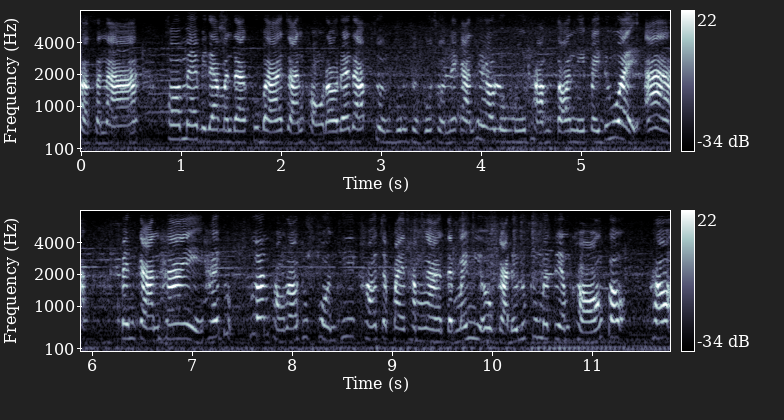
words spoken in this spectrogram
ศาสนา พ่อแม่บิดามารดาครูบาอาจารย์ของเราได้รับส่วนบุญส่วนกุศลในการที่เราลงมือทำตอนนี้ไปด้วยอ่าเป็นการให้ให้ทุกเพื่อนของเราทุกคนที่เขาจะไปทำงาน แต่ไม่มีโอกาสได้ลุกขึ้นมาเตรียมของเพราะเพราะ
